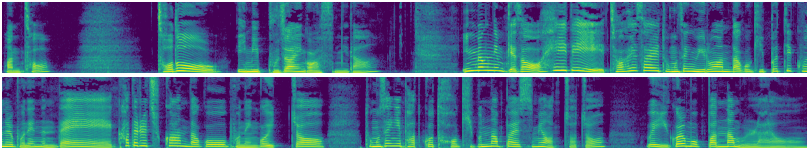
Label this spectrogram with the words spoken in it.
많죠? 저도 이미 부자인 것 같습니다. 익명님께서 헤이디 저 회사에 동생 위로한다고 기프티콘을 보냈는데 카드를 축하한다고 보낸 거 있죠? 동생이 받고 더 기분 나빠했으면 어쩌죠? 왜 이걸 못 받나 몰라요.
